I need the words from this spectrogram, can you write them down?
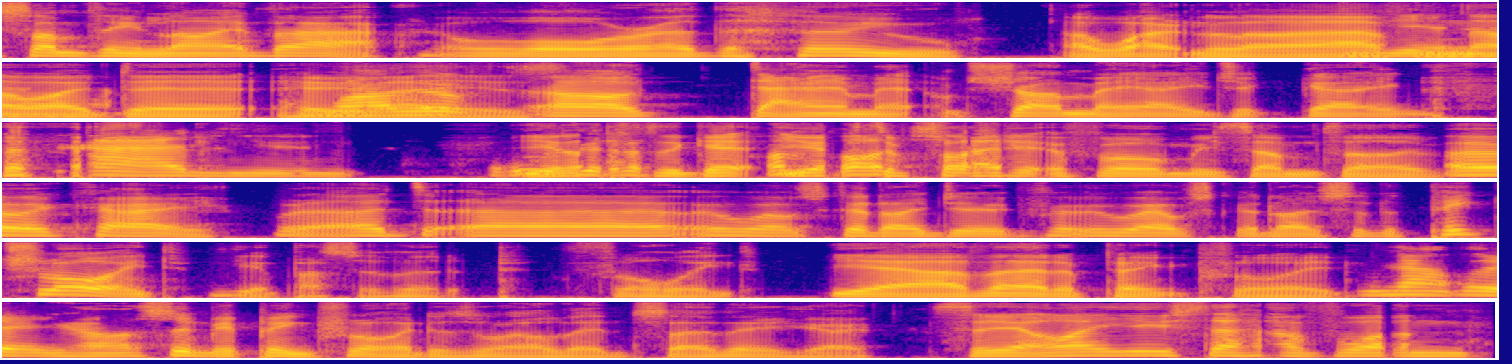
something like that, or uh, the Who. I won't lie. I have Yeah. no idea who My that little- is. Oh, damn it. I'm showing my age again. and you. You have to get. You have to play it for me sometime. Oh, okay. Well, uh, who else could I do? Who else could I sort of Pink Floyd? You must have heard of Pink Floyd. Yeah, I've heard of Pink Floyd. Now there you go. I'll see me Pink Floyd as well then. So there you go. See, I used to have one,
